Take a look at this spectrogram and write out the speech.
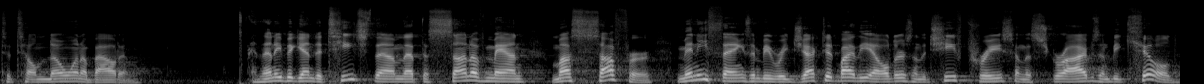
to tell no one about him. And then he began to teach them that the Son of Man must suffer many things and be rejected by the elders and the chief priests and the scribes and be killed.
